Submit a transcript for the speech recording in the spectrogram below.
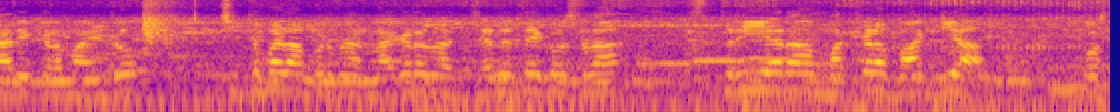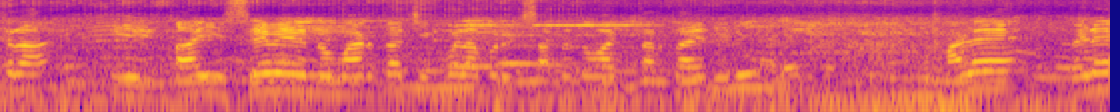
ಕಾರ್ಯಕ್ರಮ ಇದು. ಚಿಕ್ಕಬಳ್ಳಾಪುರದ ನಗರದ ಜನತೆಗೋಸ್ಕರ ಸ್ತ್ರೀಯರ ಮಕ್ಕಳ ಭಾಗ್ಯಕ್ಕೋಸ್ಕರ ಈ ತಾಯಿ ಸೇವೆಯನ್ನು ಮಾಡ್ತಾ ಚಿಕ್ಕಬಳ್ಳಾಪುರಕ್ಕೆ ಸತತವಾಗಿ ತರ್ತಾ ಇದ್ದೀವಿ. ಮಳೆ, ಬೆಳೆ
